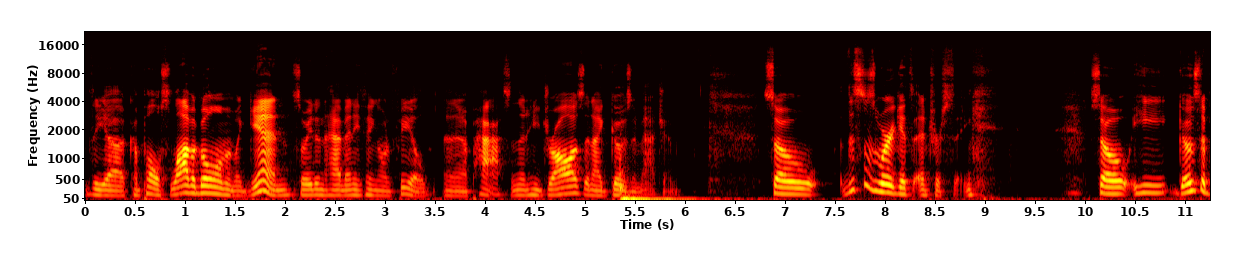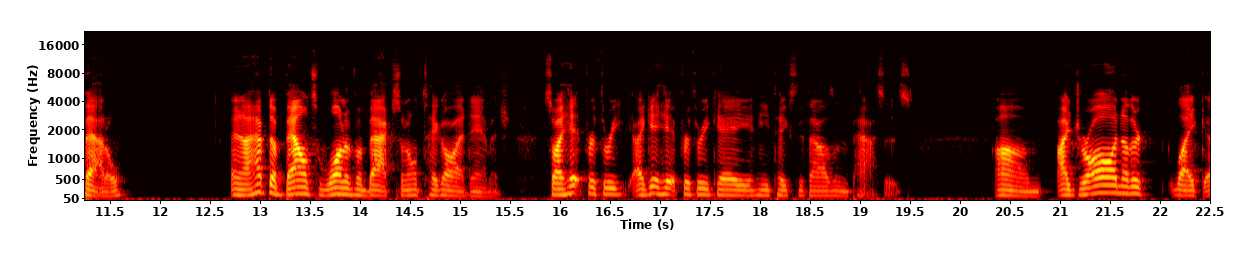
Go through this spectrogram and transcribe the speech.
the uh, Compulse, Lava Golem him again, so he didn't have anything on field, and then I pass. And then he draws, and I Gozen match him. So this is where it gets interesting. so he goes to battle, and I have to bounce one of them back so I don't take all that damage. So I hit for three. I get hit for three K, and he takes the thousand passes. Um, I draw another like uh,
